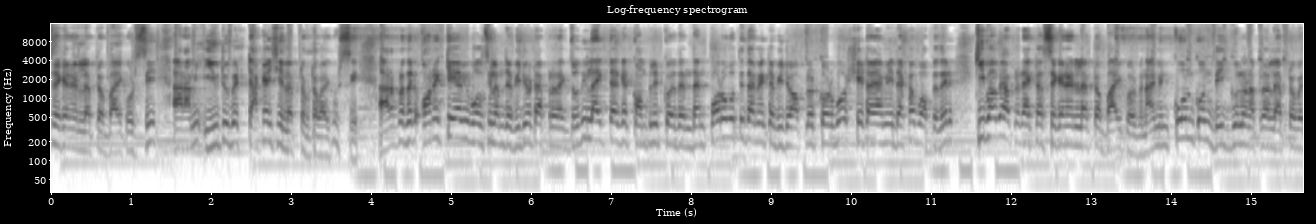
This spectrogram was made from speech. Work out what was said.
সেকেন্ড হ্যান্ড ল্যাপটপ বাই করছি, আর আমি ইউটিউবের টাকায় সেই ল্যাপটপটা বাই করছি। আর আপনাদের অনেককেই আমি বলছিলাম যে ভিডিওটা আপনারা যদি লাইক টার্গেট কমপ্লিট করে দেন দেন পরবর্তীতে আমি একটা ভিডিও আপলোড করব, সেটাই আমি দেখাবো আপনাদের কীভাবে আপনারা একটা সেকেন্ড হ্যান্ড ল্যাপটপ বাই করবেন। আই মিন কোন কোন দিকগুলো আপনারা ল্যাপটপে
